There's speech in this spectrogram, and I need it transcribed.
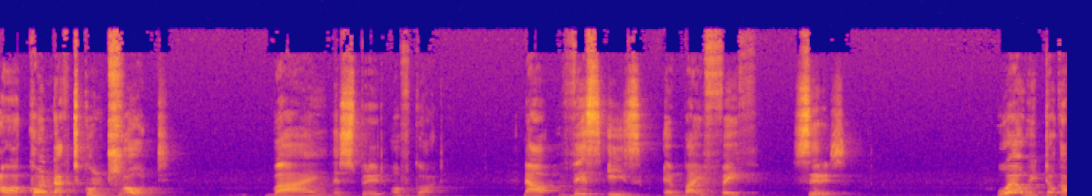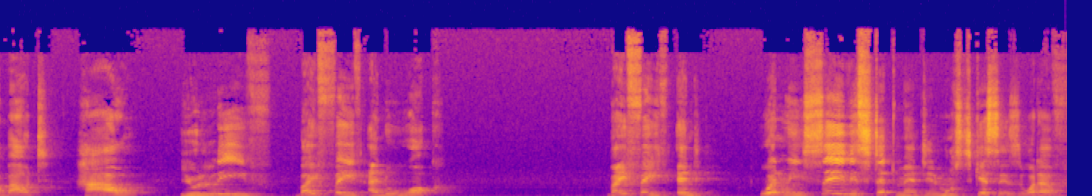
Our conduct controlled by the Spirit of God. Now, this is a by faith series where we talk about how you live by faith and walk by faith. And when we say this statement, in most cases, what I've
